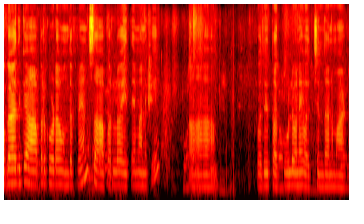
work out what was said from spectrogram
ఉగాదికి ఆఫర్ కూడా ఉంది ఫ్రెండ్స్. ఆఫర్లో అయితే మనకి కొద్ది కొద్దిగా తక్కువలోనే వచ్చిందనమాట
